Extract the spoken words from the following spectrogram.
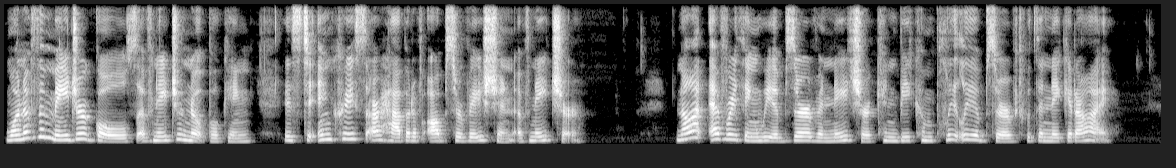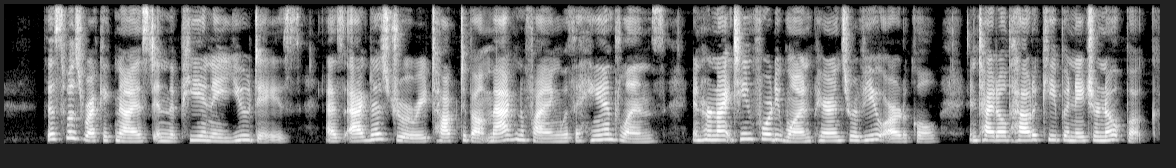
One of the major goals of nature notebooking is to increase our habit of observation of nature. Not everything we observe in nature can be completely observed with the naked eye. This was recognized in the PNEU days as Agnes Drury talked about magnifying with a hand lens in her 1941 Parents Review article entitled How to Keep a Nature Notebook.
